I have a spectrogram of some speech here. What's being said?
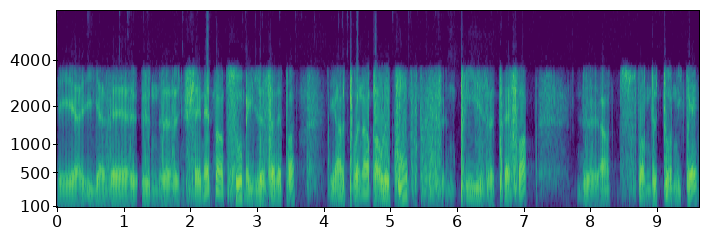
et euh, il y avait une, une chaînette en dessous, mais il ne le savait pas. Et en le prenant par le cou, une prise très forte, de, en, sous forme de tourniquet,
